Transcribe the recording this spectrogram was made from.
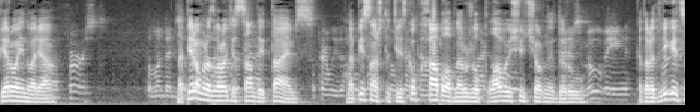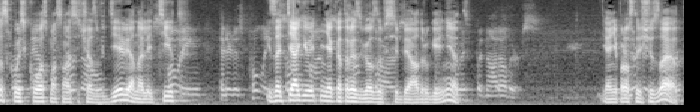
января, на первом развороте Sunday Times написано, что телескоп Хаббл обнаружил плавающую черную дыру которая двигается сквозь космос. Она сейчас в Деве, она летит и затягивает некоторые звезды в себя, а другие нет. И они просто исчезают.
